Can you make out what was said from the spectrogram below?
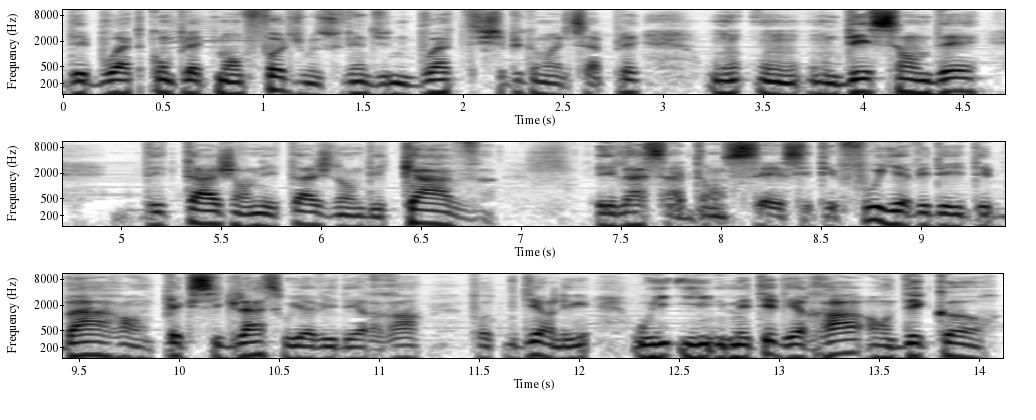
des boîtes complètement folles. Je me souviens d'une boîte, je sais plus comment elle s'appelait. On, on, on descendait d'étage en étage dans des caves et là, ça dansait, c'était fou. Il y avait des, des, bars en plexiglas où il y avait des rats, pour dire, les, où ils mettaient des rats en décor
